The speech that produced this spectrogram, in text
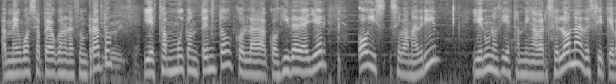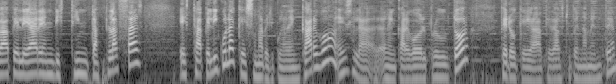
a- me he whatsappeado con él hace un rato y está muy contento con la acogida de ayer. Hoy se va a Madrid y en unos días también a Barcelona, es decir, que va a pelear en distintas plazas esta película, que es una película de encargo, es la- el encargo del productor, pero que ha quedado estupendamente.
